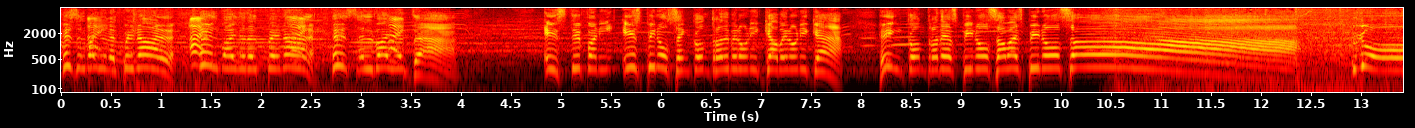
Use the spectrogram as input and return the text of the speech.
Es el baile del penal. El baile del penal. Es el baile. Stephanie Espinosa en contra de Verónica. Verónica en contra de Espinosa. Va Espinosa. ¡Gol!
